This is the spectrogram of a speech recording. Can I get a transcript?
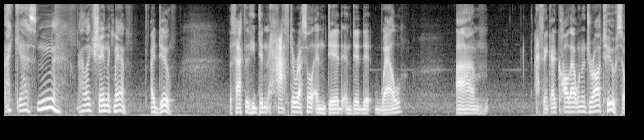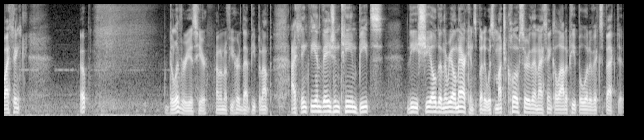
I guess mm, I like Shane McMahon. I do. The fact that he didn't have to wrestle and did and did it well um, I think I'd call that one a draw too. So I think, oh, delivery is here. I don't know if you heard that beeping up. I think the invasion team beats the Shield and the Real Americans, but it was much closer than I think a lot of people would have expected.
